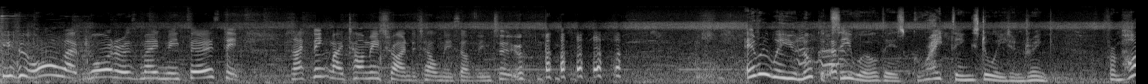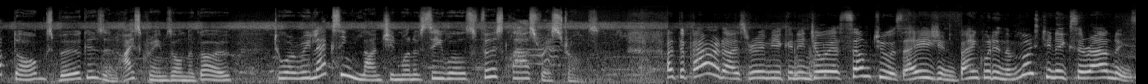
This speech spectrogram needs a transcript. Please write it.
Phew, all that water has made me thirsty. And I think my tummy's trying to tell me something too. Everywhere you look at SeaWorld, there's great things to eat and drink. From hot dogs, burgers, and ice creams on the go, to a relaxing lunch in one of SeaWorld's first class restaurants. At the Paradise Room, you can enjoy a sumptuous Asian banquet in the most unique surroundings.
